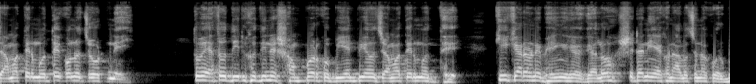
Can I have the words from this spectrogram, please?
জামাতের মধ্যে কোনো জোট নেই। তো এত দীর্ঘদিনের সম্পর্ক বিএনপি ও জামাতের মধ্যে কি কারণে ভেঙে গেল সেটা নিয়ে এখন আলোচনা করব।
